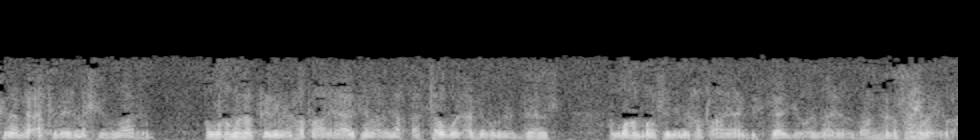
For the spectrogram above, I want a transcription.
كما بعدت بين المشرق والمغرب. اللهم نقني من خطاياي كما ينقى الثوب الأبيض من الدنس اللهم اغسلني من خطاياي بالثلج والماء والبرد. هذا صحيح أيضا.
